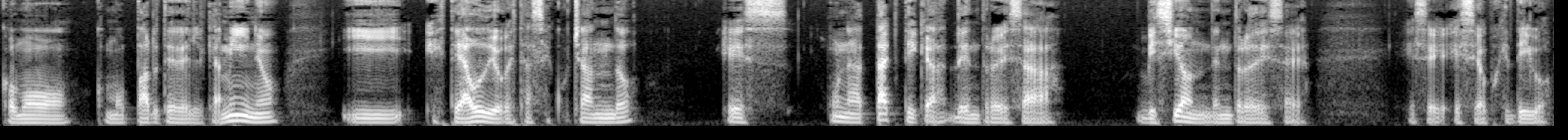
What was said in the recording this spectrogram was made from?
como, como parte del camino. Y este audio que estás escuchando es una táctica dentro de esa visión dentro de ese, ese, objetivo.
